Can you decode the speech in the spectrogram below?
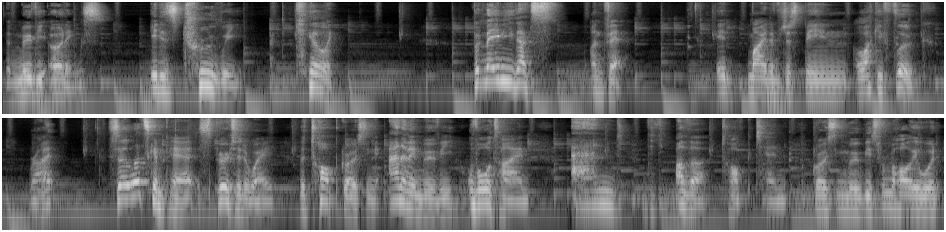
the movie earnings, it is truly a killing. But maybe that's unfair. It might have just been a lucky fluke, right? So let's compare Spirited Away, the top grossing anime movie of all time, and the other top 10 grossing movies from Hollywood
